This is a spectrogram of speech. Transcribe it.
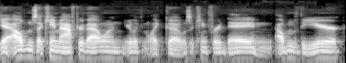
yeah, albums that came after that one, you're looking at like uh, was it King for a Day and Album of the Year.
